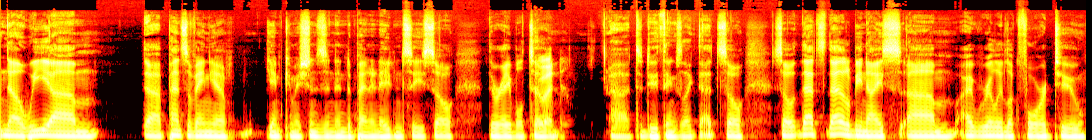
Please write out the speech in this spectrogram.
No, we um, uh, Pennsylvania Game Commission is an independent agency, so they're able to uh, to do things like that. So so that's that'll be nice. Um, I really look forward to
